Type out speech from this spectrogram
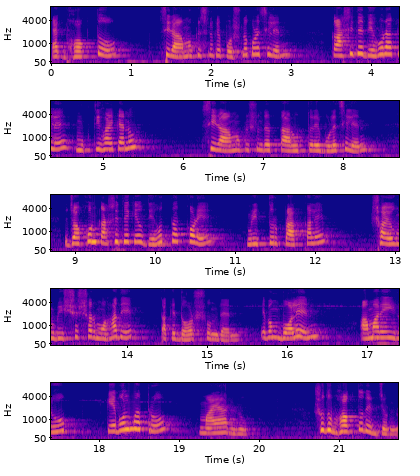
এক ভক্ত শ্রী রামকৃষ্ণকে প্রশ্ন করেছিলেন, কাশিতে দেহ রাখলে মুক্তি হয় কেন? শ্রী রামকৃষ্ণদেব তার উত্তরে বলেছিলেন, যখন কাশিতে কেউ দেহত্যাগ করে, মৃত্যুর প্রাককালে স্বয়ং বিশ্বেশ্বর মহাদেব তাকে দর্শন দেন এবং বলেন, আমার এই রূপ কেবলমাত্র মায়ার রূপ, শুধু ভক্তদের জন্য।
